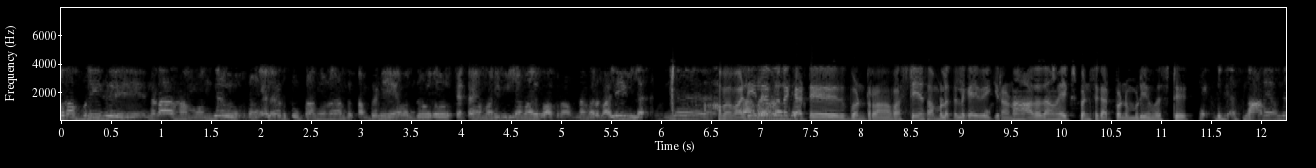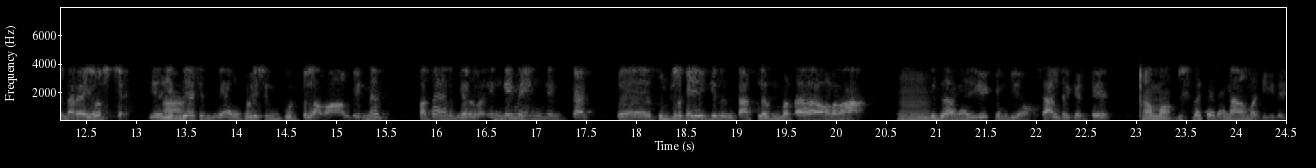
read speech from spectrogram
இப்பதான் புரியுது. என்னடா நம்ம வந்து வேலை எடுத்து விட்டாங்கன்னா அந்த கம்பெனியை வந்து ஒரு கெட்டாய மாதிரி வில்ல மாதிரி பாக்குறோம் அப்படின்னா வேற வழி இல்ல. அவன் வழியில தானே கேட்டு இது பண்றான். ஃபர்ஸ்ட் ஏன் சம்பளத்துல கை வைக்கிறானா அதை தான் எக்ஸ்பென்ஸ் கட் பண்ண முடியும் ஃபர்ஸ்ட் பிகாஸ் நானே வந்து நிறைய யோசிச்சேன். எப்படியாச்சும் வேற சொல்யூஷன் கொடுத்துடலாமா அப்படின்னு. பார்த்தா எனக்கு வேற எங்கேயுமே எங்க துண்டுல கை வைக்கிறது காசுல அப்படின்னு பார்த்தா அவ்வளவுதான். இதுதான் கை வைக்க முடியும். சேலரி கட்டு ஆமா. பிசினஸே ரன் ஆக மாட்டேங்குது.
